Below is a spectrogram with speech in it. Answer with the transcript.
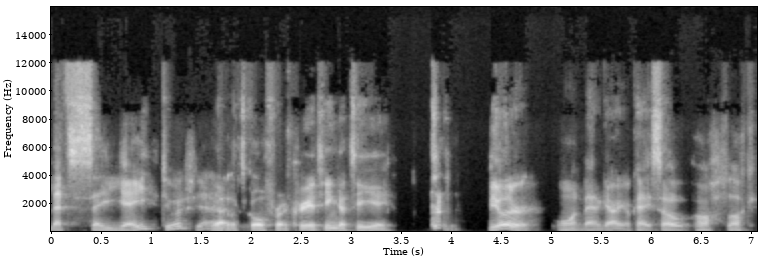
let's say yay to it. Yeah. Yeah, let's go for it. Creatine gets a yay. the other one then, Gary. Okay, so oh look,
